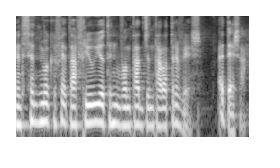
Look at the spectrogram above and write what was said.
Entretanto o meu café está frio e eu tenho vontade de jantar outra vez. Até já.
